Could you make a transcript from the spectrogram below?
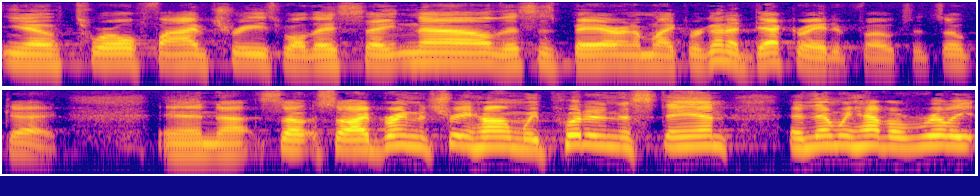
you know, twirl five trees while they say, no, this is bare. And I'm like, we're going to decorate it, folks. It's okay. And uh, so, so I bring the tree home, we put it in a stand, and then we have a really,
